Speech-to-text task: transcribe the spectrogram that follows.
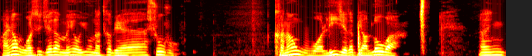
反正我是觉得没有用的特别舒服，可能我理解的比较 low 吧。嗯，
